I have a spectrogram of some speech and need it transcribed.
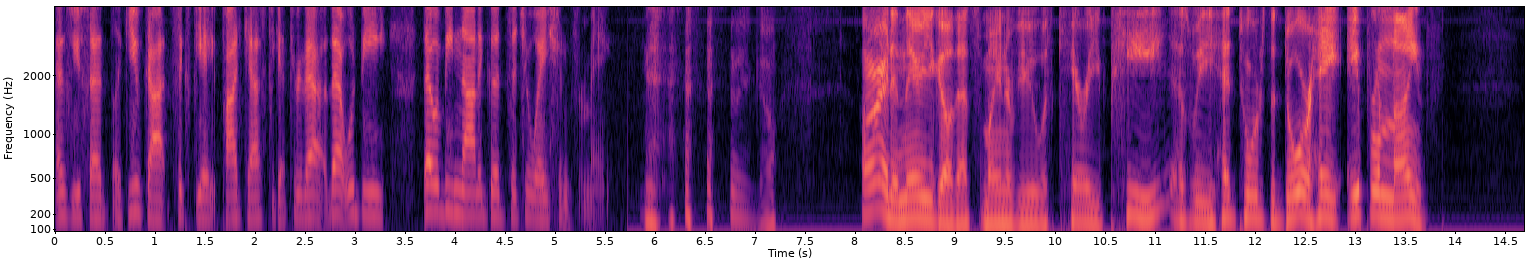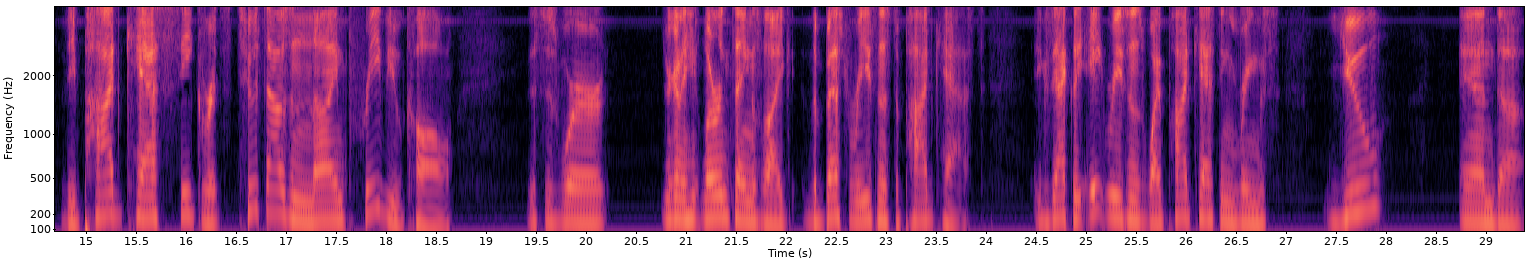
as you said like you've got 68 podcasts to get through that that would be that would be not a good situation for me there you go. All right, and there you go. That's my interview with Carie P. As we head towards the door, hey, April 9th, the Podcast Secrets 2009 preview call. This is where you're going to learn things like the best reasons to podcast, exactly eight reasons why podcasting brings you and uh,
